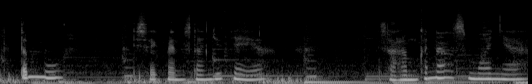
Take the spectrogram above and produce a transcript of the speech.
ketemu di segmen selanjutnya ya. Salam kenal semuanya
